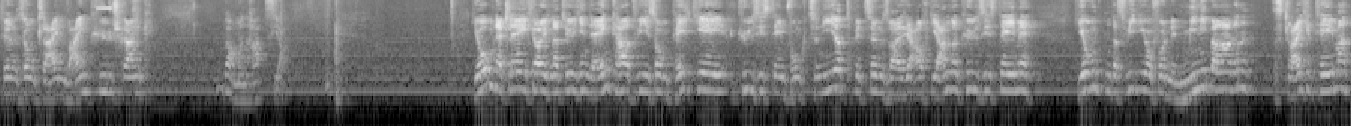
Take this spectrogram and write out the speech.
für so einen kleinen Weinkühlschrank. Ja, man hat es ja. Hier oben erkläre ich euch natürlich in der Endcard, wie so ein Peltier-Kühlsystem funktioniert, beziehungsweise auch die anderen Kühlsysteme. Hier unten das Video von den Minibaren, das gleiche Thema.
